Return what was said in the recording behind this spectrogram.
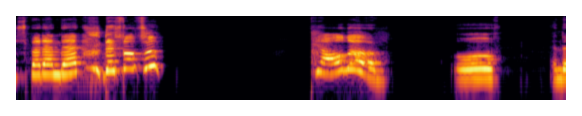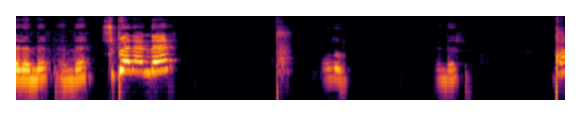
Süper Ender. Destansı. Ya oğlum. Of. Ender Ender Ender. Süper Ender. Oğlum. Ender. Ya.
